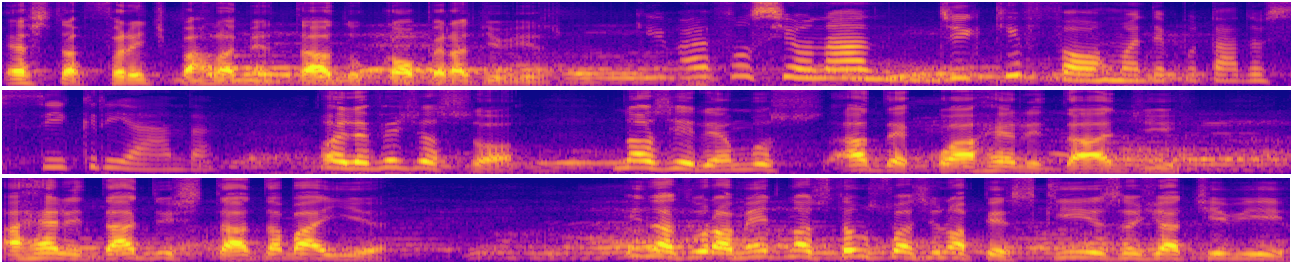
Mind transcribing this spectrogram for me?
esta frente parlamentar do cooperativismo. Que vai funcionar de que forma, deputado, se criada? Olha, veja só, nós iremos adequar a realidade, a realidade do Estado da Bahia. E, naturalmente, nós estamos fazendo uma pesquisa, já tive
